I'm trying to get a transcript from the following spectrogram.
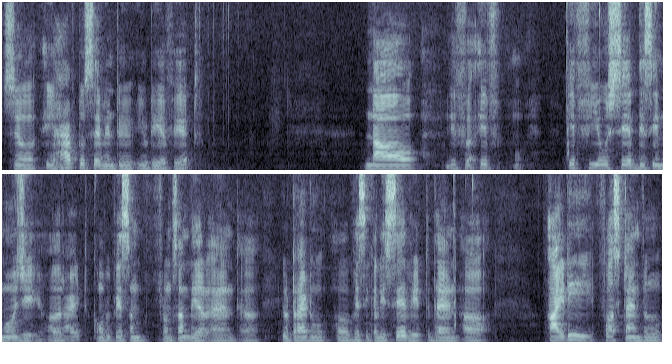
So you have to save into UTF-8 now if if if you save this emoji all right copy paste some from somewhere and uh, you try to uh, basically save it then uh, ID first time will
